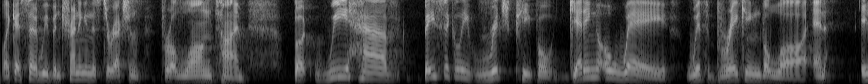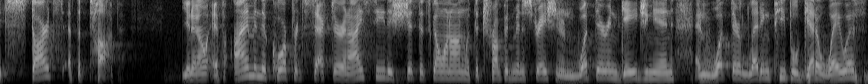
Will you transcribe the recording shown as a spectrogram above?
Like I said, we've been trending in this direction for a long time. But we have basically rich people getting away with breaking the law. And it starts at the top. You know, if I'm in the corporate sector and I see the shit that's going on with the Trump administration and what they're engaging in and what they're letting people get away with,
